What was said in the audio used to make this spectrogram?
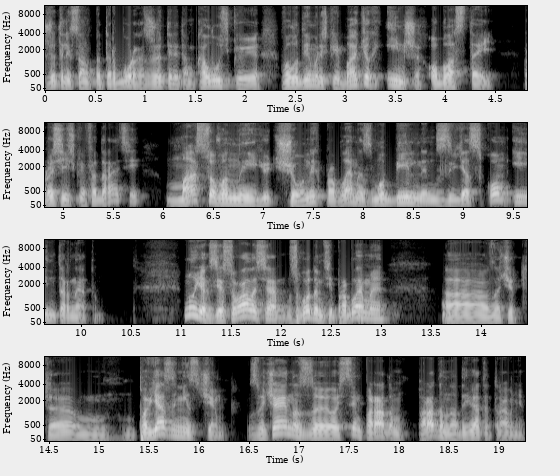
жителі Санкт-Петербурга, жителі там Калузької, Володимирської, багатьох інших областей Російської Федерації масово ниють, що у них проблеми з мобільним зв'язком і інтернетом. Ну, як з'ясувалося, згодом ці проблеми, а, значить, ем, пов'язані з чим? Звичайно, з ось цим парадом, парадом на 9 травня,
